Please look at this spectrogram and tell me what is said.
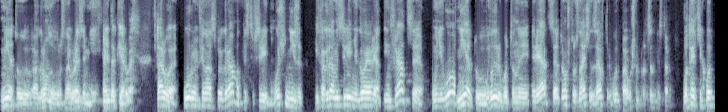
Нет огромного разнообразия мнений. Это первое. Второе. Уровень финансовой грамотности в среднем очень низок. И когда населению говорят инфляция, у него нет выработанной реакции о том, что значит завтра будет повышен процентный ставка. Вот этих вот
